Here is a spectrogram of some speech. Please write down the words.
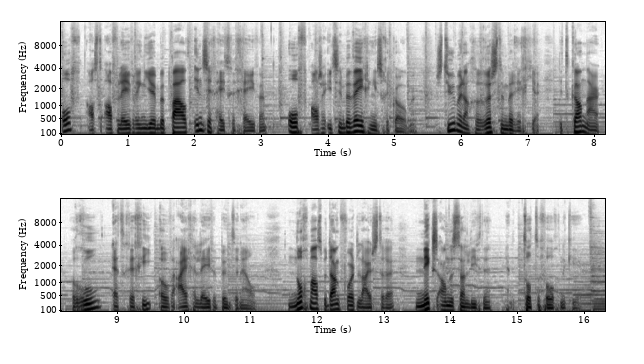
Of als de aflevering je een bepaald inzicht heeft gegeven. Of als er iets in beweging is gekomen. Stuur me dan gerust een berichtje. Dit kan naar roel.regieovereigenleven.nl Nogmaals bedankt voor het luisteren. Niks anders dan liefde en tot de volgende keer.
